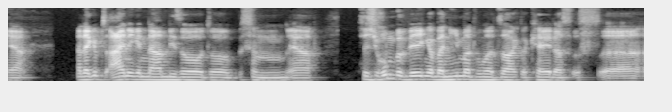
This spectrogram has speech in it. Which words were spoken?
Ja. Also da gibt es einige Namen, die so, so ein bisschen ja, sich rumbewegen, aber niemand, wo man sagt, okay, das ist äh,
